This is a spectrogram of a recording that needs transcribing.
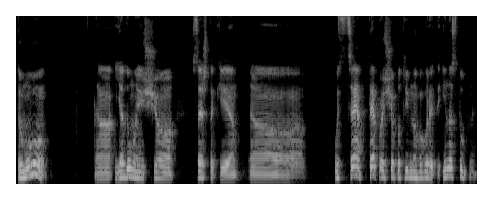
Тому е, я думаю, що все ж таки е, ось це те, про що потрібно говорити. І наступне.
